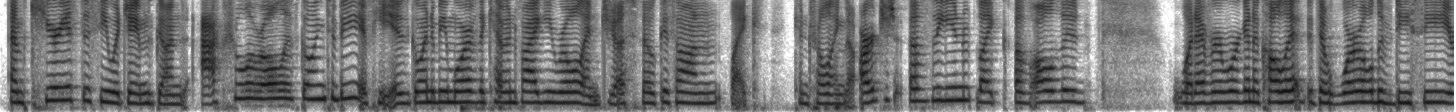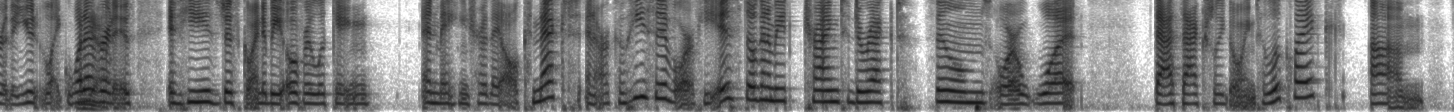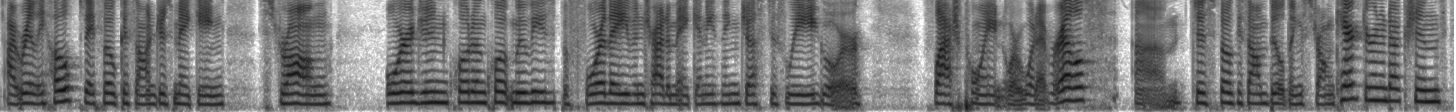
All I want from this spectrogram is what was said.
am curious to see what James Gunn's actual role is going to be. If he is going to be more of the Kevin Feige role and just focus on like controlling the arch of the like of all the whatever we're going to call it, the world of DC or the like whatever Yeah. it is. If he's just going to be overlooking and making sure they all connect and are cohesive, or if he is still going to be trying to direct films, or what that's actually going to look like. Um, I really hope they focus on just making strong origin quote unquote movies before they even try to make anything Justice League or Flashpoint or whatever else. Um, just focus on building strong character introductions.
